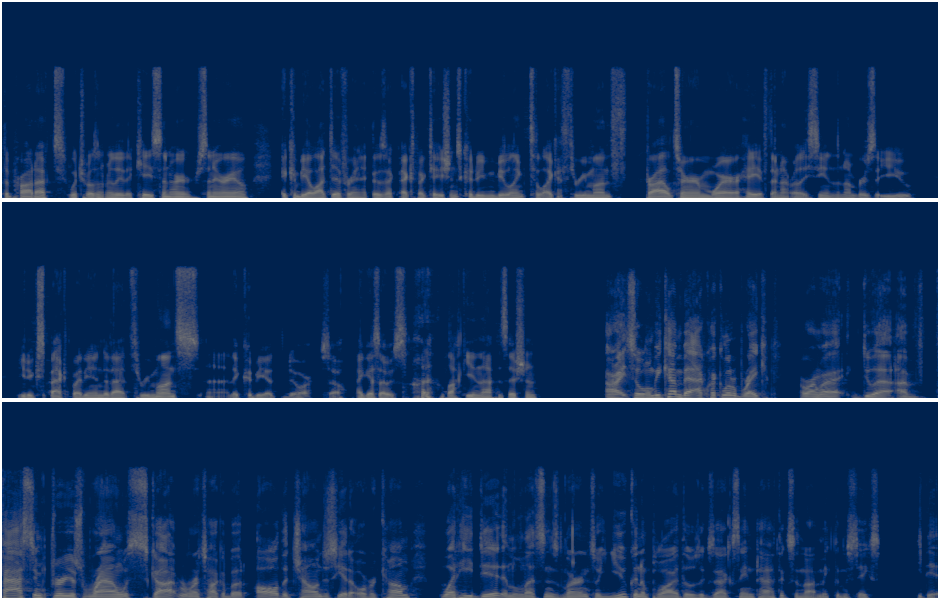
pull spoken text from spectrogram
the product, which wasn't really the case in our scenario, it can be a lot different. Those expectations could even be linked to like a three month trial term where, hey, if they're not really seeing the numbers that you you'd expect by the end of that three months, uh, they could be at the door. So I guess I was lucky in that position. All right. So when we come back, quick little break. We're going to do a, a, fast and furious round with Scott. We're going to talk about all the challenges he had to overcome, what he did, and lessons learned so you can apply those exact same tactics and not make the mistakes he did.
